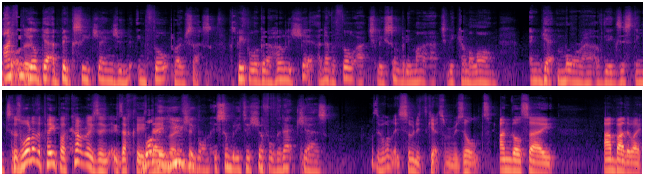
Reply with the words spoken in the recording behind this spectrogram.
I I'll think you'll get a big sea change in, in thought process because people will go, holy shit, I never thought actually somebody might actually come along and get more out of the existing team. Because one of the people, I can't remember exactly his What they name. or usually want is somebody to shuffle the deck chairs. What they want is somebody to get some results, and they'll say, "And by the way,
